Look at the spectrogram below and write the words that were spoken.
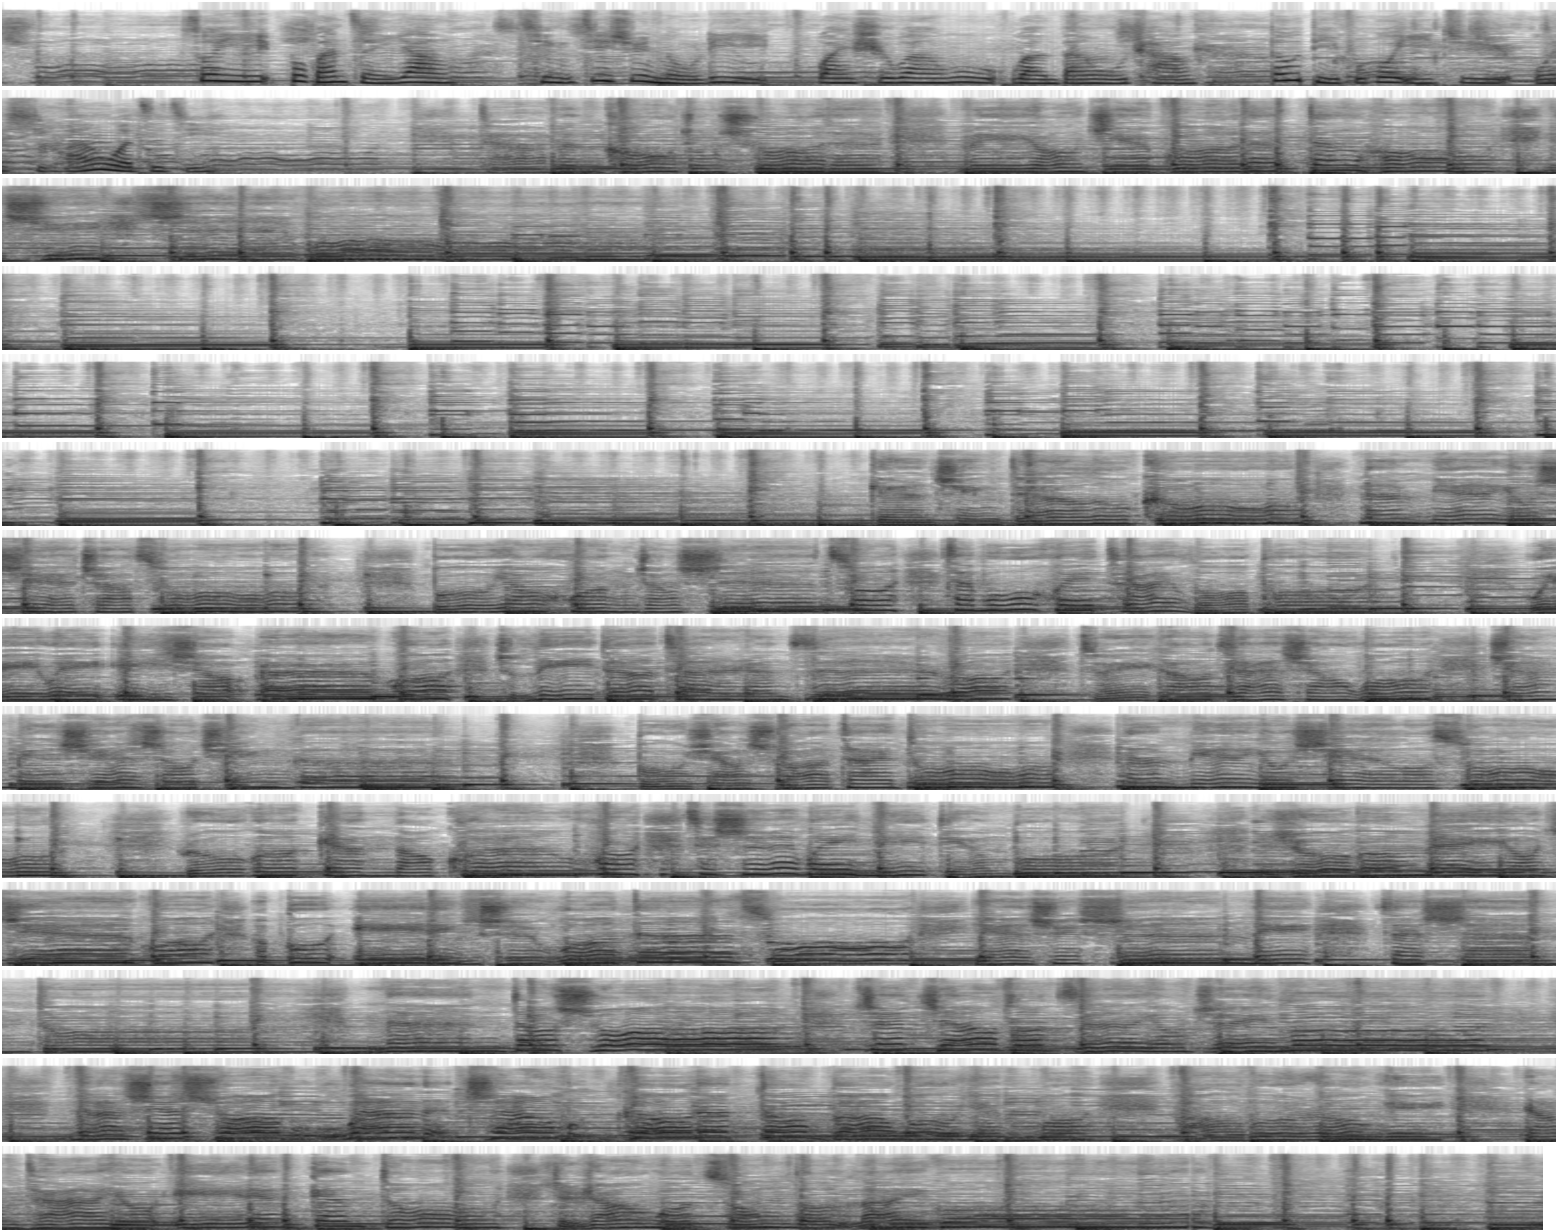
所以不管怎样，请继续努力。万事万物万般无常，都抵不过一句“我喜欢我自己”。他们口中说的没有结果的等候，也许是我。错。不要慌张失措，才不会太落魄。微微一笑而过，处理得坦然自若。最好在想我身边写首情歌，不想说太多，难免有些啰嗦。如果感到困惑，才是为你也许是你在闪躲。难道说这叫做自由坠落？那些说不完的、唱不够的，都把我淹没。好不容易让他有一点感动，却让我从头来过。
